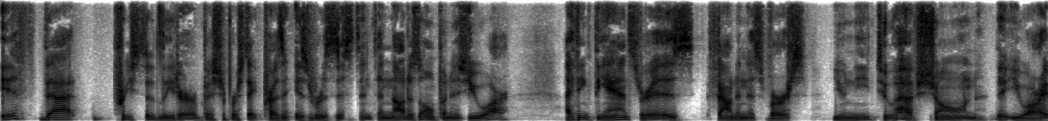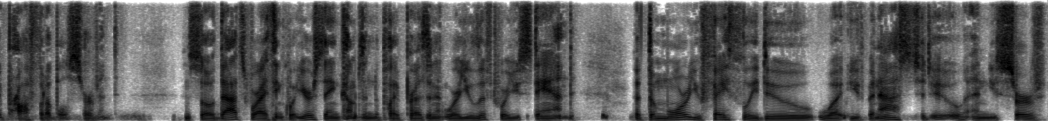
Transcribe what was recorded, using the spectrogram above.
If that priesthood leader, bishop or stake president is resistant and not as open as you are, I think the answer is found in this verse. you need to have shown that you are a profitable servant. And so that's where I think what you're saying comes into play, President, where you lift where you stand. That the more you faithfully do what you've been asked to do and you serve,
